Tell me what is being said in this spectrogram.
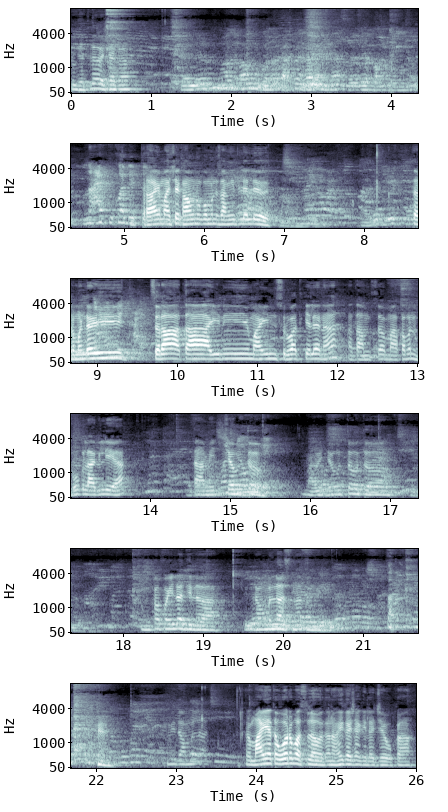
तू घेतलं कशा का? नाही तुका देतोय फ्राय मासे खाऊ नको म्हणून सांगितलेले तर मंडळी चला आता आईने माईन सुरुवात केल्या ना? आता आमचं माका पण भूक लागली आहे. आता आम्ही जेवतो. आम्ही जेवतो होतो. तुमका पहिला दिला. दमलास ना तुम्ही. माई आता वर बसला होता ना हे कशा केला जेव का?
